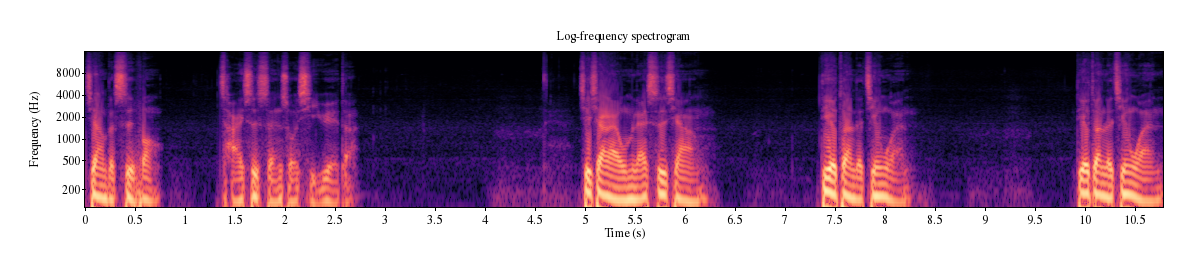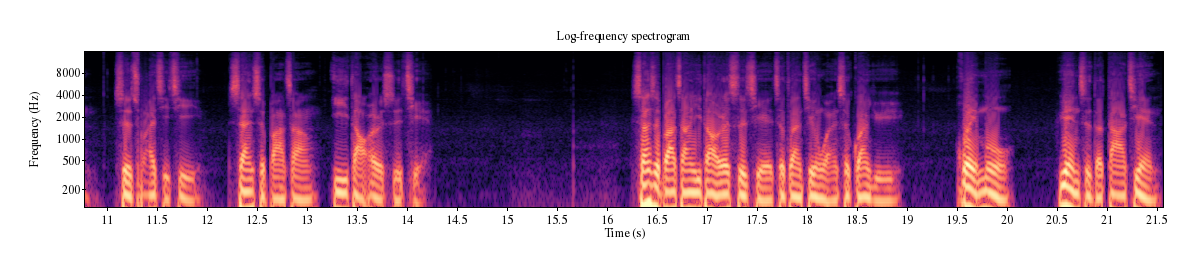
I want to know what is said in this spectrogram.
这样的侍奉才是神所喜悦的。接下来，我们来思想第二段的经文。第二段的经文是出埃及记三十八章一到二十节。三十八章一到二十节这段经文是关于会幕院子的搭建，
